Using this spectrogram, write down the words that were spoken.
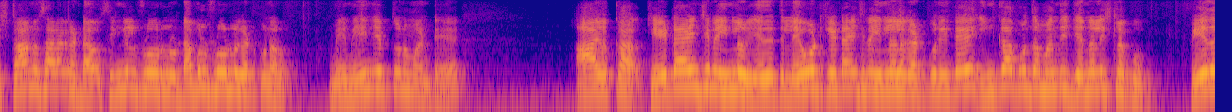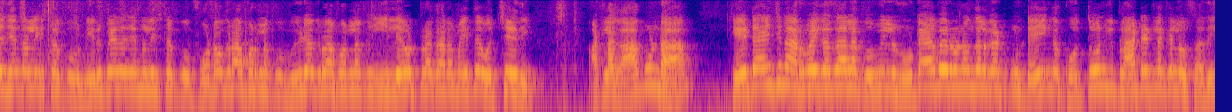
ఇష్టానుసారంగా డ సింగిల్ ఫ్లోర్లు డబుల్ ఫ్లోర్లు కట్టుకున్నారు. మేము ఏం చెప్తున్నామంటే ఆ యొక్క కేటాయించిన ఇల్లు ఏదైతే లేఅవుట్ కేటాయించిన ఇళ్ళలో కట్టుకునింటే ఇంకా కొంతమంది జర్నలిస్టులకు పేద జర్నలిస్టులకు నిరుపేద జర్నలిస్టులకు ఫోటోగ్రాఫర్లకు వీడియోగ్రాఫర్లకు ఈ లేఅవుట్ ప్రకారం అయితే వచ్చేది. అట్లా కాకుండా కేటాయించిన అరవై గజాలకు వీళ్ళు నూట యాభై రెండు వందలు కట్టుకుంటే ఇంకా కొత్తోనికి ప్లాట్ ఎట్లకెళ్ళి వస్తుంది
